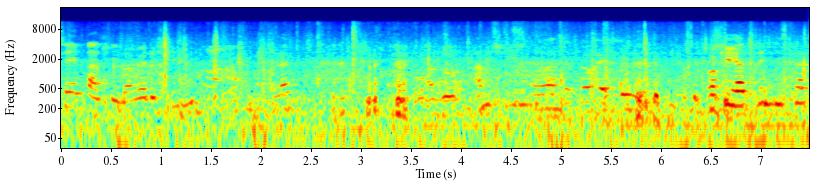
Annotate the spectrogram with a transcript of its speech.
bisschen anschieben. Dann werde ich schieben? Also anschieben oder? Okay, jetzt richtig fest.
